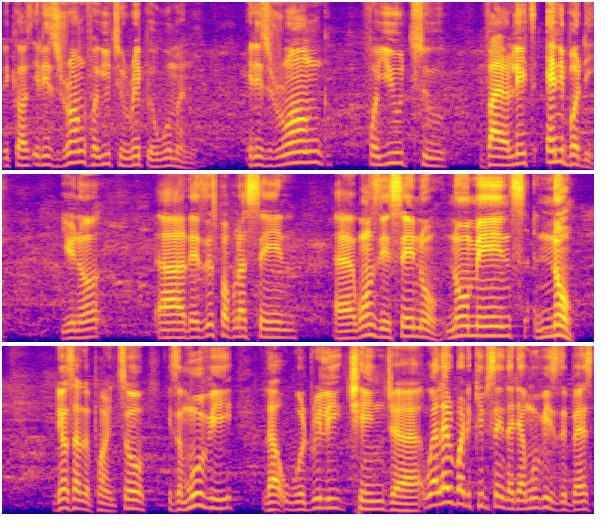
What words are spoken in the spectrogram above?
Because it is wrong for you to rape a woman. It is wrong for you to violate anybody, you know. Uh, there's this popular saying, uh, once they say no, no means no. Do you understand the point? So it's a movie that would really change. Uh, well, everybody keeps saying that their movie is the best.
